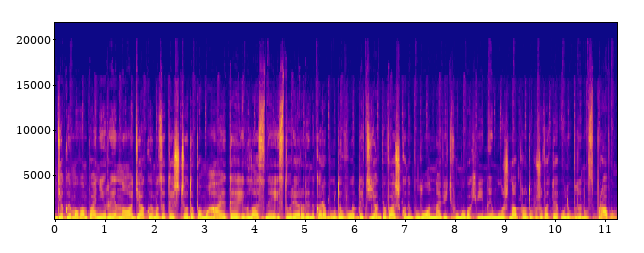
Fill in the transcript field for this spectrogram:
Дякуємо вам, пані Ірино. Дякуємо за те, що допомагаєте. І власне історія родини Карабу доводить, як би важко не було, навіть в умовах війни можна продовжувати улюблену справу.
